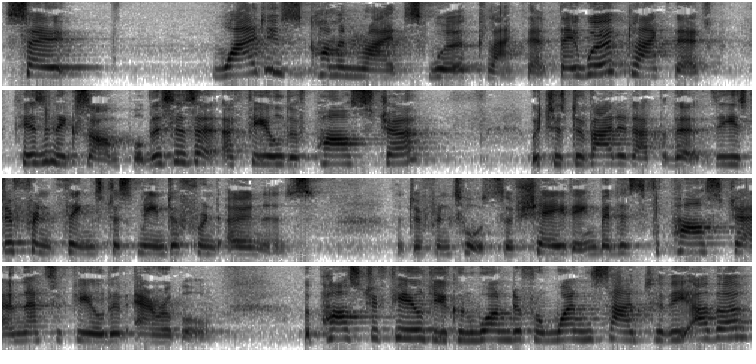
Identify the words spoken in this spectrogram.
So, why do common rights work like that? They work like that. Here's an example. This is a, a field of pasture, which is divided up. The, these different things just mean different owners, the different sorts of shading, but it's for pasture, and that's a field of arable. The pasture field, you can wander from one side to the other.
